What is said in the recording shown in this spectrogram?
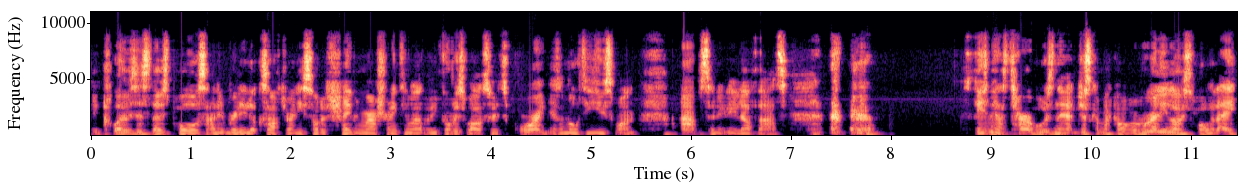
It closes those pores and it really looks after any sort of shaving rash or anything like that we've got as well. So it's great as a multi-use one. Absolutely love that. Excuse me, that's terrible, isn't it? Just come back off a really nice holiday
